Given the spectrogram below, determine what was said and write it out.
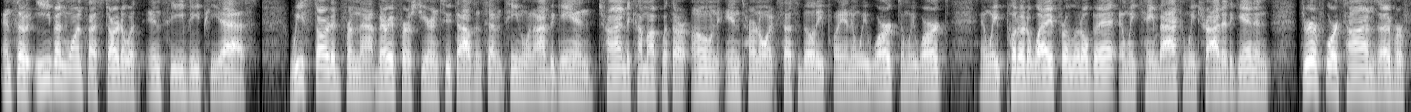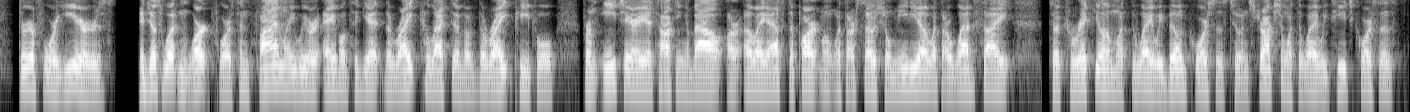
And so even once I started with NCVPS, we started from that very first year in 2017 when I began trying to come up with our own internal accessibility plan. And we worked and we worked and we put it away for a little bit and we came back and we tried it again. And three or four times over three or four years, it just wouldn't work for us. And finally, we were able to get the right collective of the right people from each area talking about our OAS department with our social media, with our website, to curriculum with the way we build courses, to instruction with the way we teach courses.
